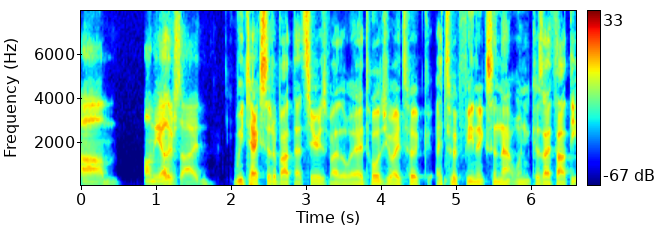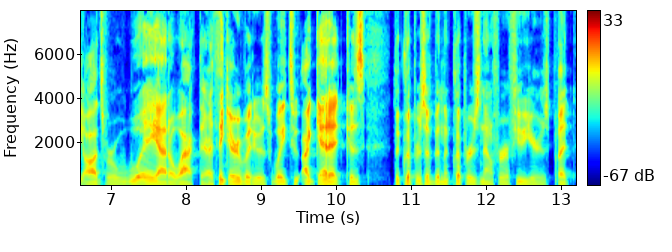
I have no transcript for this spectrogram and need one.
Um, on the other side, we texted about that series, by the way. I told you I took I took Phoenix in that one because I thought the odds were way out of whack there. I think everybody was way too. I get it because the Clippers have been the Clippers now for a few years, but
